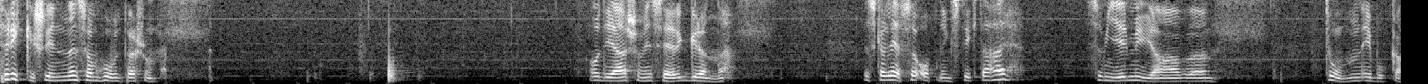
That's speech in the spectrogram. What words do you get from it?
trikkeskinnene som hovedperson. Og de er, som vi ser, grønne. Jeg skal lese åpningsdiktet her, som gir mye av uh, tonen i boka.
